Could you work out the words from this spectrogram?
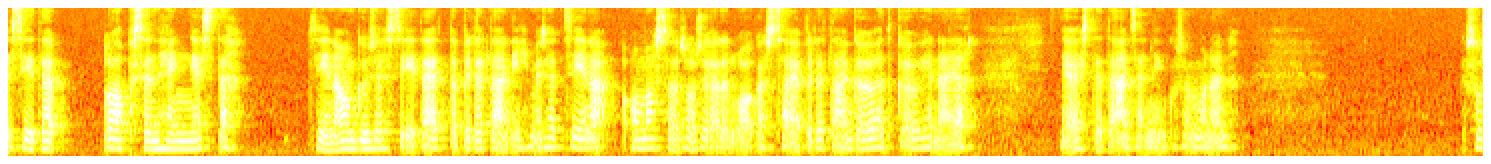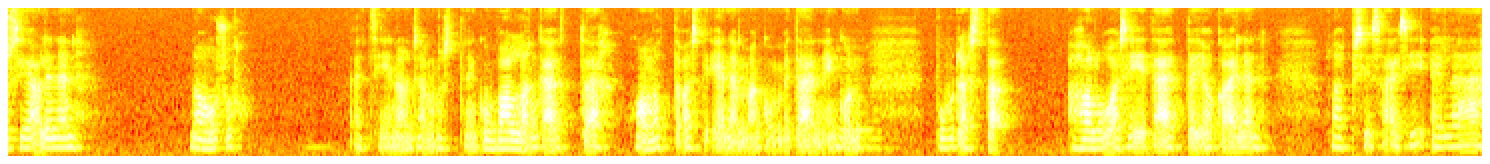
siitä lapsen hengestä. Siinä on kyse siitä, että pidetään ihmiset siinä omassa sosiaaliluokassa ja pidetään köyhät köyhinä ja, ja estetään se niin semmoinen sosiaalinen nousu. Et siinä on semmoista niin kuin vallankäyttöä huomattavasti enemmän kuin mitään niin kuin puhdasta halua siitä, että jokainen lapsi saisi elää.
